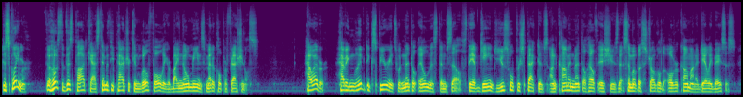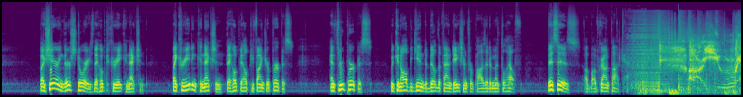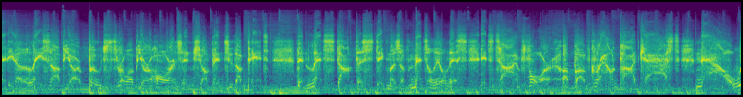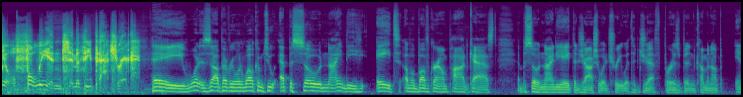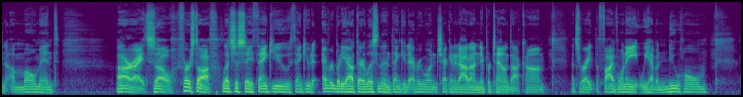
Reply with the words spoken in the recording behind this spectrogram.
Disclaimer The hosts of this podcast, Timothy Patrick and Will Foley, are by no means medical professionals. However, having lived experience with mental illness themselves, they have gained useful perspectives on common mental health issues that some of us struggle to overcome on a daily basis. By sharing their stories, they hope to create connection. By creating connection, they hope to help you find your purpose. And through purpose, we can all begin to build the foundation for positive mental health. This is Above Ground Podcast. Are you ready throw up your horns, and jump into the pit? Then let's stomp the stigmas of mental illness. It's time for Above Ground Podcast. Now, Will Foley and Timothy Patrick. Hey, what is up, everyone? Welcome to episode 98 of Above Ground Podcast. Episode 98, The Joshua Tree with Jeff Brisbane, coming up in a moment. All right, so first off, let's just say thank you. Thank you to everybody out there listening. Thank you to everyone checking it out on nippertown.com. That's right, the 518. We have a new home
